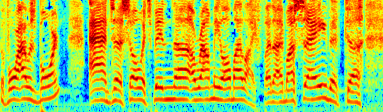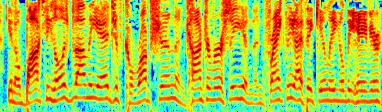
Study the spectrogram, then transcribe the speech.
before I was born, and uh, so it's been uh, around me all my life. But I must say that, uh, you know, boxing's always been on the edge of corruption and controversy, and, and frankly, I think illegal behavior.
